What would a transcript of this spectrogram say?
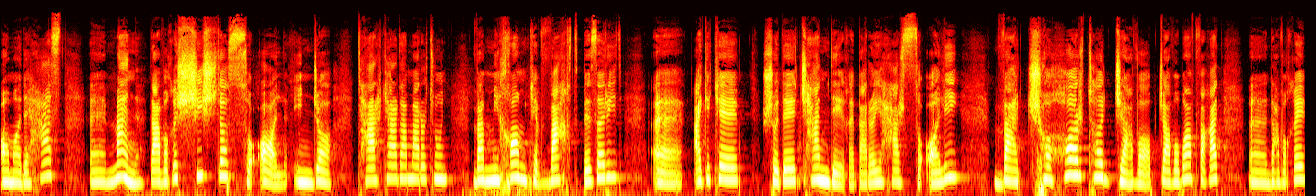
آماده هست من در واقع 6 تا سوال اینجا طرح کردم براتون و می‌خوام که وقت بذارید. اگه که شده چند دقیقه برای هر سوالی و چهار تا جواب. جواب هم فقط در واقع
